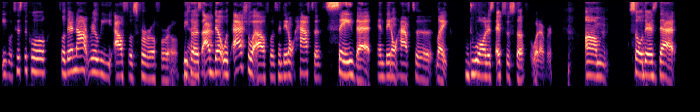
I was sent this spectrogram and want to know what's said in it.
egotistical. So they're not really alphas for real, for real. Because I've dealt with actual alphas and they don't have to say that and they don't have to like do all this extra stuff or whatever. Um, so there's that.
